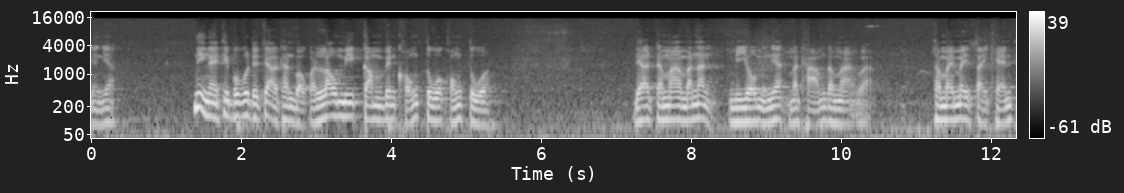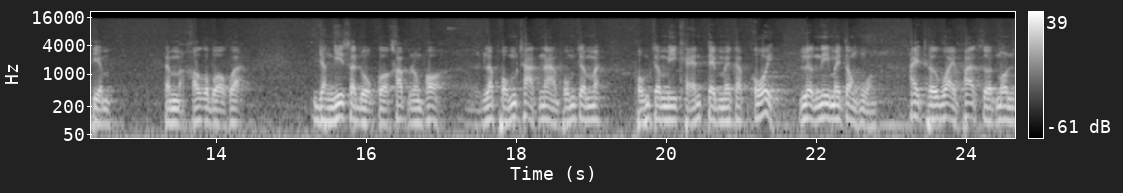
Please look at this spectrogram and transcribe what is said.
อย่างเงี้ย นี่ไงที่พระพุทธเจ้าท่านบอกว่า เรามีกรรมเป็นของตัวของตัว เดี๋ยวจะมาวันนั้นมีโยมอย่างเงี้ย มาถามธรรมาว่าทำไมไม่ใส่แขนเทียมธรรมาเขาก็บอกว่า อย่างนี้สะดวกกว่าครับหลวงพ่อแล้วผมชาติหน้า ผมจะมาผมจะมีแขนเต็มไหมครับ โอ้ย เรื่องนี้ไม่ต้องห่วง ให้เธอไหว้พระสวดมนต์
